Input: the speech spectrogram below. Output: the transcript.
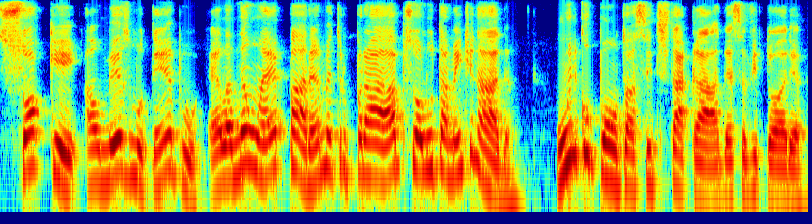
só que, ao mesmo tempo, ela não é parâmetro para absolutamente nada. O único ponto a se destacar dessa vitória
